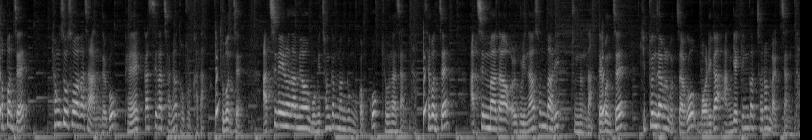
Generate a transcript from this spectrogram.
첫 번째, 평소 소화가 잘 안 되고 배에 가스가 차며 더부룩하다. 두 번째, 아침에 일어나며 몸이 천근만근 무겁고 개운하지 않다. 세 번째, 아침마다 얼굴이나 손발이 붓는다. 네 번째, 깊은 잠을 못 자고 머리가 안개 낀 것처럼 맑지 않다.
